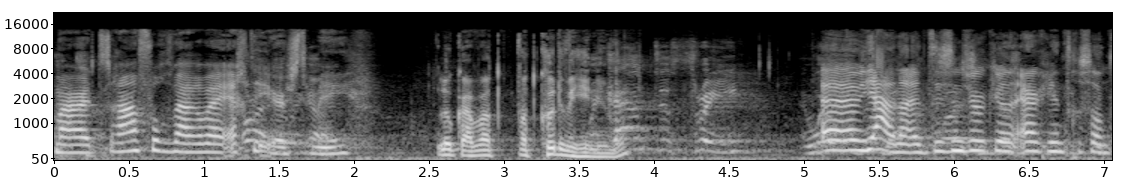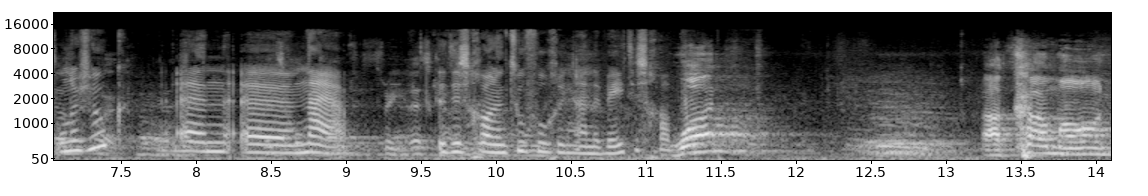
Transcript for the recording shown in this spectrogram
Maar traanvocht waren wij echt de eerste mee. Luca, wat, wat kunnen we hier nu mee? Uh, ja, nou, het is natuurlijk een erg interessant onderzoek. En uh, nou ja, het is gewoon een toevoeging aan de wetenschap. One. Oh, come on.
